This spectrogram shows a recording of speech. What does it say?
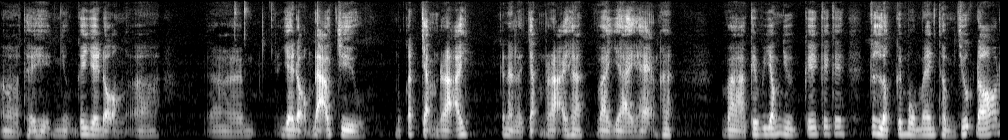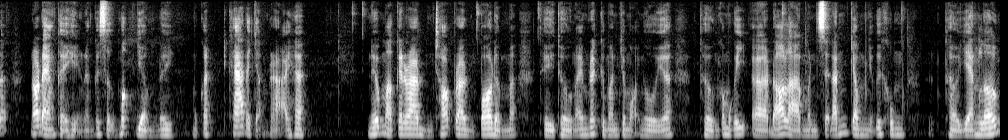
uh, thể hiện những cái giai đoạn uh, uh, giai đoạn đảo chiều một cách chậm rãi. Cái này là chậm rãi ha và dài hạn ha. Và cái giống như cái cái cái cái lực cái momentum trước đó đó nó đang thể hiện rằng cái sự mất dần đi một cách khá là chậm rãi ha. Nếu mà cái round top round bottom á, thì thường em recommend cho mọi người á, thường có một cái à, đó là mình sẽ đánh trong những cái khung thời gian lớn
